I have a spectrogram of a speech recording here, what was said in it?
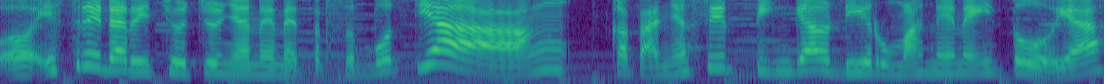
uh, istri dari cucunya nenek tersebut yang katanya sih tinggal di rumah nenek itu ya.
